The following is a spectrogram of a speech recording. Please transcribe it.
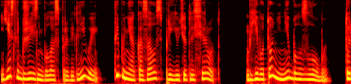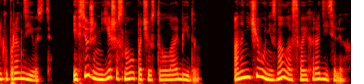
Если бы жизнь была справедливой, ты бы не оказалась в приюте для сирот. В его тоне не было злобы, только правдивость. И все же Ньеша снова почувствовала обиду. Она ничего не знала о своих родителях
